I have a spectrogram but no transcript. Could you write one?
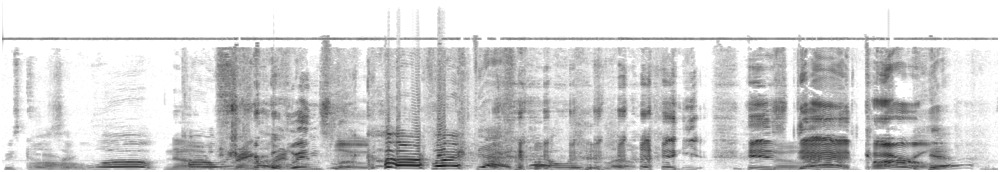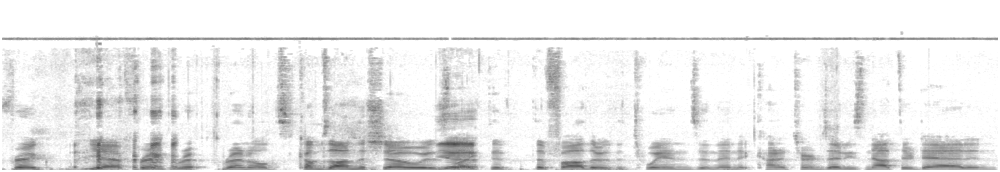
Who's I was like, Carl? whoa. No, Carl Frank Winslow. Winslow. Carl, my dad. Carl Winslow. His No. dad, Carl. Yeah. Frank, yeah, Frank Re- Reynolds comes on the show as Yeah. like the the father of the twins, and then it kind of turns out he's not their dad, and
